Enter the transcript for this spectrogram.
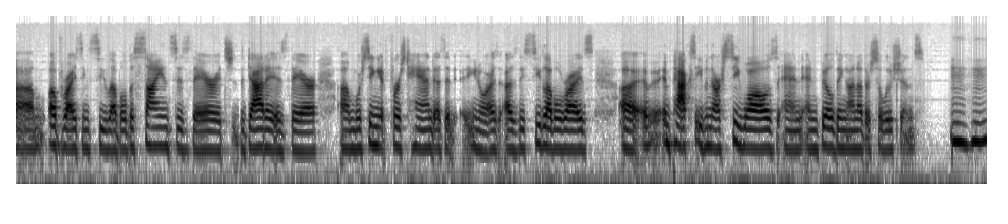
um, of rising sea level. The science is there. It's the data is there. Um, we're seeing it firsthand as it you know as, as the sea level rise uh, impacts even our seawalls and and building on other solutions. Mm-hmm,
